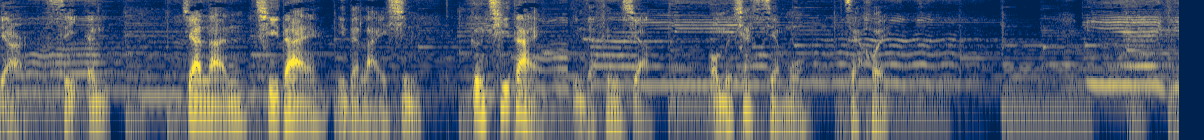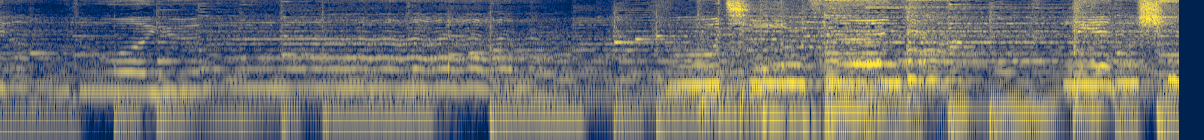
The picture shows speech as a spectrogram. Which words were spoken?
点 cn。迦南期待你的来信，更期待你的分享。我们下次节目再会。情怎样？脸是。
